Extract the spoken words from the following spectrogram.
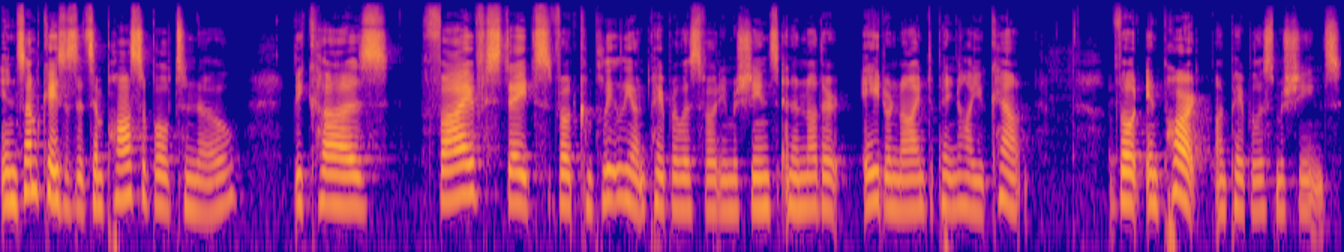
in some cases, it's impossible to know because Five states vote completely on paperless voting machines, and another eight or nine, depending on how you count, vote in part on paperless machines.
